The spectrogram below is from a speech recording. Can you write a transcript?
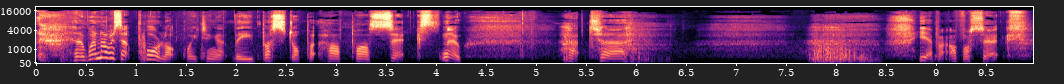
Now, when I was at Porlock waiting at the bus stop at half past six, no, at, uh, yeah, about half past six,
